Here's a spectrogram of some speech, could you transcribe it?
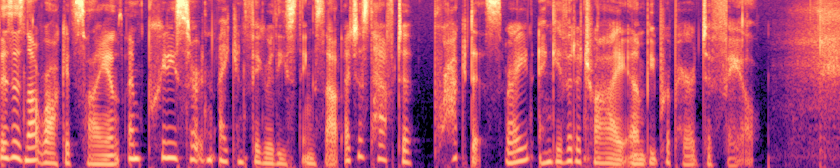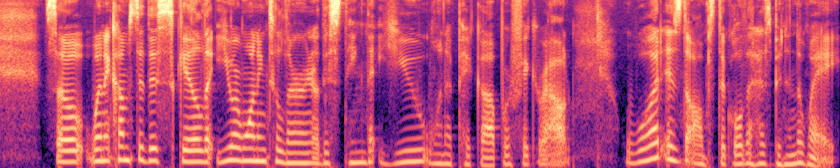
This is not rocket science. I'm pretty certain I can figure these things out. I just have to practice, right? And give it a try and be prepared to fail. So, when it comes to this skill that you are wanting to learn or this thing that you want to pick up or figure out, what is the obstacle that has been in the way?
